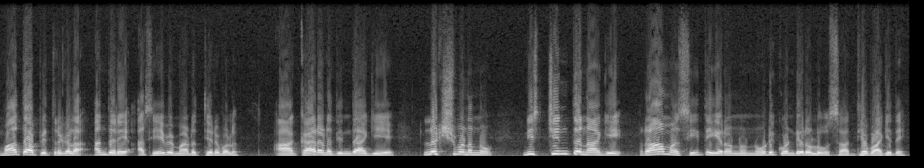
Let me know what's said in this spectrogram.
ಮಾತಾಪಿತೃಗಳ ಅಂದರೆ ಆ ಸೇವೆ ಮಾಡುತ್ತಿರುವಳು. ಆ ಕಾರಣದಿಂದಾಗಿಯೇ ಲಕ್ಷ್ಮಣನು ನಿಶ್ಚಿಂತನಾಗಿ ರಾಮ ಸೀತೆಯರನ್ನು ನೋಡಿಕೊಂಡಿರಲು ಸಾಧ್ಯವಾಗಿದೆ.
